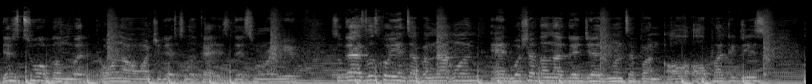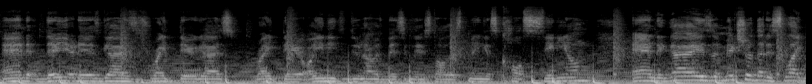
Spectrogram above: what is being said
there's two of them but the one I want you guys to look at is this one right here. So guys let's go ahead and tap on that one. And what you've done that good jazz. You want to tap on all all packages? And there it is guys. It's right there guys. Right there. All you need to do now is basically install this thing. It's called Cydian and guys make sure that it's like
